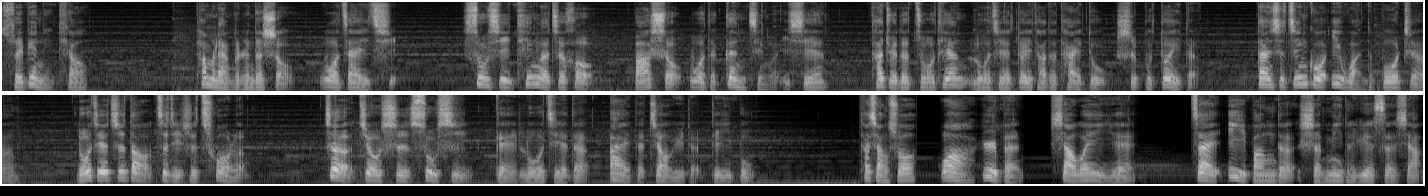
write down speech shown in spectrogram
随便你挑。”他们两个人的手握在一起。素汐听了之后，把手握得更紧了一些。他觉得昨天罗杰对他的态度是不对的，但是经过一晚的波折，罗杰知道自己是错了。这就是素汐给罗杰的爱的教育的第一步。他想说：“哇，日本。”夏威夷耶，在异邦的神秘的月色下，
